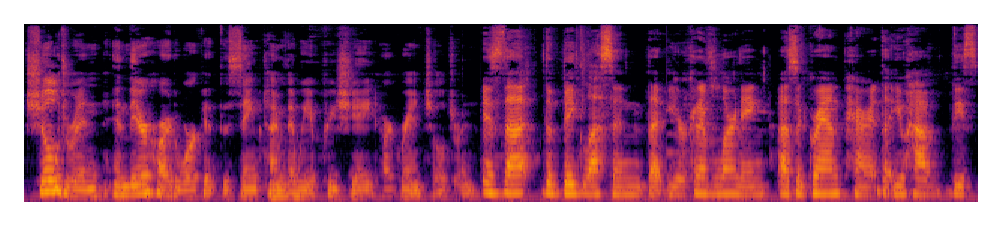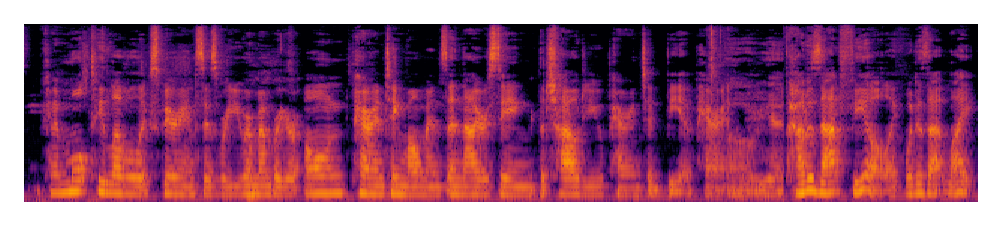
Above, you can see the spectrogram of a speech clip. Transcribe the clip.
children and their hard work at the same time that we appreciate our grandchildren. Is that the big lesson that you're kind of learning as a grandparent that you have these kind of multi-level experiences where you remember your own parenting moments and now you're seeing the child you parented be a parent. Oh, yeah. How does that feel? Like what is that like?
